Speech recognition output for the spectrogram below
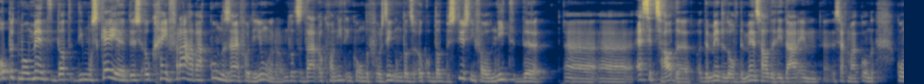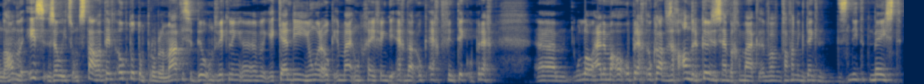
Op het moment dat die moskeeën dus ook geen vragenbaar konden zijn voor de jongeren, omdat ze daar ook gewoon niet in konden voorzien, omdat ze ook op dat bestuursniveau niet de uh, uh, assets hadden, de middelen of de mensen hadden die daarin uh, zeg maar konden, konden handelen, is zoiets ontstaan. Dat heeft ook tot een problematische deelontwikkeling. ik ken die jongeren ook in mijn omgeving, die echt daar ook echt, vind ik, oprecht. Um, oprecht ook laten we zeggen, andere keuzes hebben gemaakt. Waarvan ik denk, het is niet het meest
